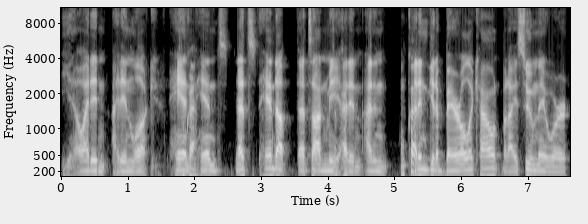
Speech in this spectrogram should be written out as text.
You know, I didn't. I didn't look. Hand, Okay. hands. That's hand up. That's on me. I didn't. I didn't. Okay. I didn't get a barrel account, but I assume they were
